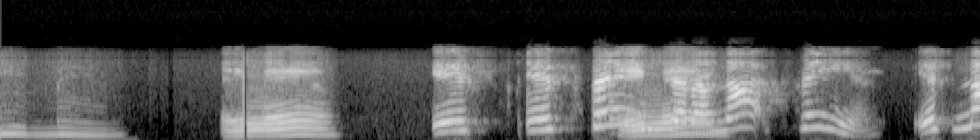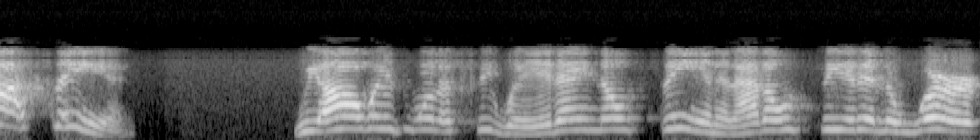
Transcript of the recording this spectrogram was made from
Amen. Amen. It's it's things that are not sin. It's not sin. We always want to see well, it ain't no sin, and I don't see it in the word.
